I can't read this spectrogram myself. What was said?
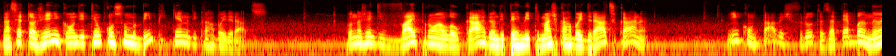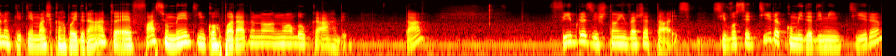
Na cetogênica, onde tem um consumo bem pequeno de carboidratos. Quando a gente vai para uma low carb, onde permite mais carboidratos, cara, incontáveis frutas, até banana que tem mais carboidrato, é facilmente incorporada numa, numa low carb, tá? Fibras estão em vegetais. Se você tira comida de mentira,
